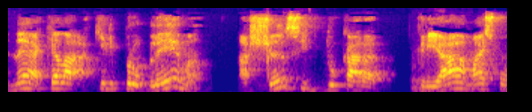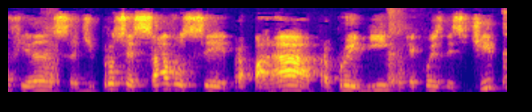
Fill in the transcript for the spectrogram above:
né, aquela, aquele problema, a chance do cara criar mais confiança, de processar você para parar, para proibir qualquer coisa desse tipo,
